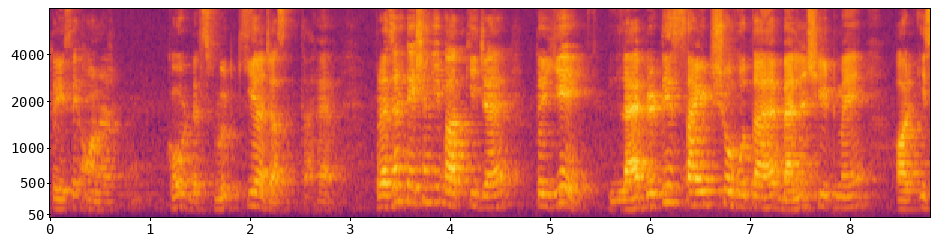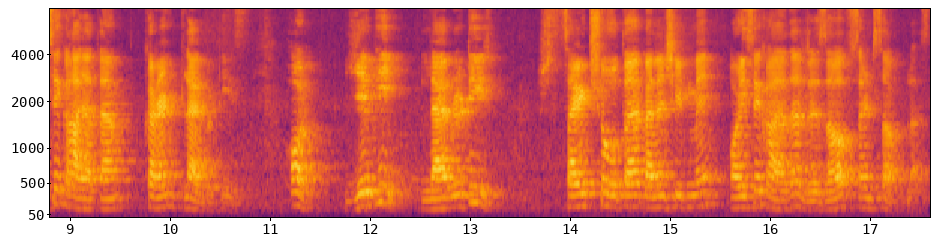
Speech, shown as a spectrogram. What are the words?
तो इसे ऑनर को डिस्ट्रीब्यूट किया जा सकता है। प्रेजेंटेशन की बात की जाए तो ये लाइबिलिटीज साइड शो होता है बैलेंस शीट में और इसे कहा जाता है करंट लाइबिलिटीज और ये भी लाइबिलिटी साइड शो होता है बैलेंस शीट में और इसे कहा जाता है रिज़र्व एंड सरप्लस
